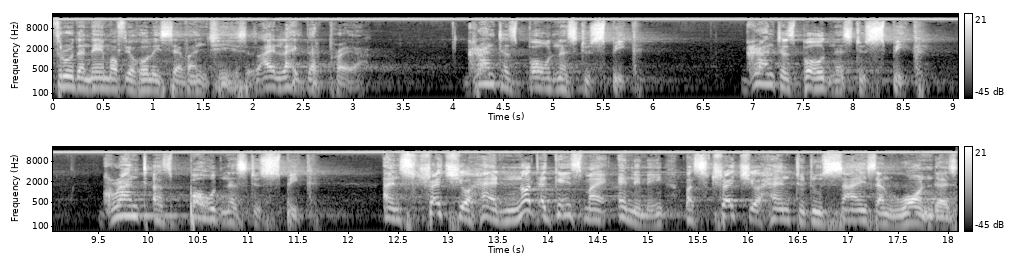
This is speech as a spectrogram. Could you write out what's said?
through the name of your holy servant Jesus. I like that prayer. Grant us boldness to speak. Grant us boldness to speak. Grant us boldness to speak. And stretch your hand not against my enemy, but stretch your hand to do signs and wonders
